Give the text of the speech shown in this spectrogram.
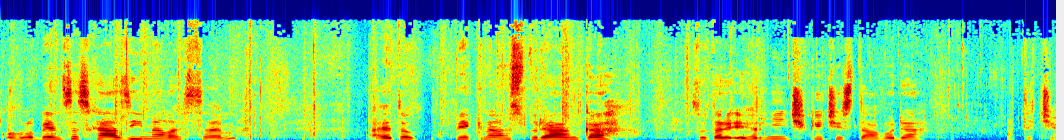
k Ohloběnce scházíme lesem a je to pěkná studánka, jsou tady i hrníčky, čistá voda a teče.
